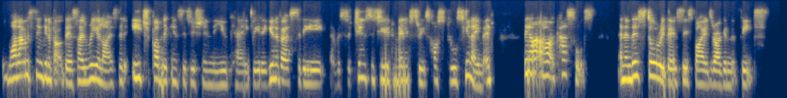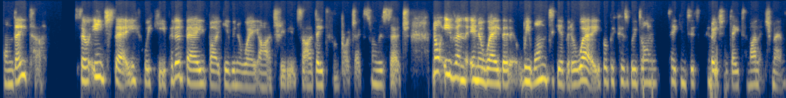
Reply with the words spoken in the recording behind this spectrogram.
while I was thinking about this, I realized that each public institution in the UK, be it a university, a research institute, ministries, hospitals, you name it, they are our castles. And in this story, there's this fire dragon that feeds on data. So each day we keep it at bay by giving away our attributes, our data from projects, from research, not even in a way that we want to give it away, but because we don't take into consideration data management.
